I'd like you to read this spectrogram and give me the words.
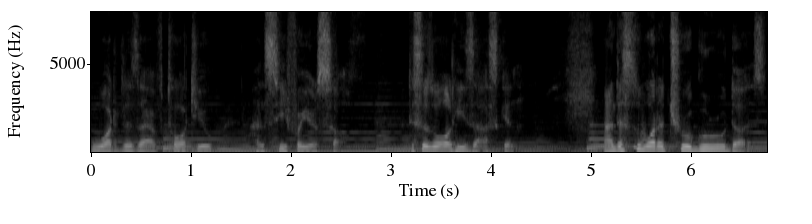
what it is I have taught you and see for yourself. This is all he's asking. And this is what a true guru does.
